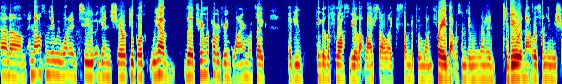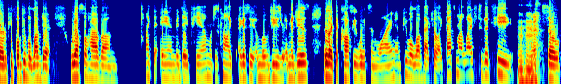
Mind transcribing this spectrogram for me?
and um, and that was something we wanted to again share with people. We have the train recover drink wine, where it's like if you think of the philosophy or that lifestyle like summed up in one phrase. That was something we wanted to do, and that was something we shared with people, and people loved it. We also have um, like the AM, midday, PM, which is kind of like I guess the emojis or images. It was like the coffee, weights, and wine, and people love that. You're like, that's my life to the T. hmm So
